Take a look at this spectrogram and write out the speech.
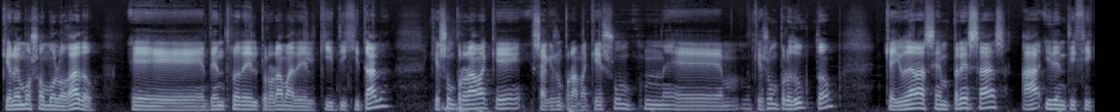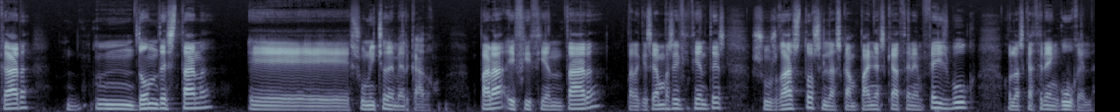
que lo hemos homologado eh, dentro del programa del kit digital, que es un programa que, o sea, que es un programa que es un, eh, que es un producto que ayuda a las empresas a identificar mm, dónde están eh, su nicho de mercado para eficientar para que sean más eficientes sus gastos en las campañas que hacen en Facebook o las que hacen en Google,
